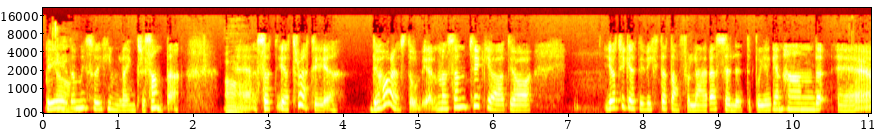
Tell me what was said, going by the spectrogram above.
Det är, ja. De är så himla intressanta. Ja. Eh, så att jag tror att det, det har en stor del. Men sen tycker jag att jag jag tycker att det är viktigt att de får lära sig lite på egen hand. Eh,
